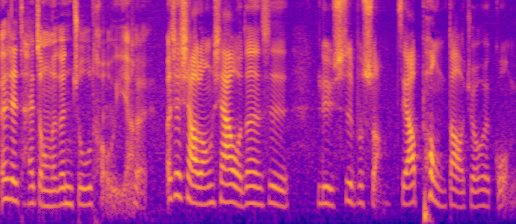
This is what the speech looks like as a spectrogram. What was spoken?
而且还肿的跟猪头一样。对，而且小龙虾我真的是屡试不爽，只要碰到就会过敏。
